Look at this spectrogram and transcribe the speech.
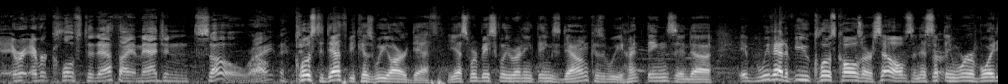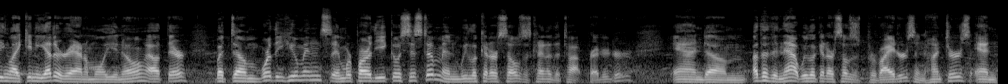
ever, ever close to death? I imagine so, right? Well, close to death because we are death. Yes, we're basically running things down because we hunt things, and uh, it, we've had a few close calls ourselves, and it's something we're avoiding like any other animal, you know, out there. But um, we're the humans, and we're part of the ecosystem, and we look at ourselves as kind of the top predator. And um, other than that, we look at ourselves as providers and hunters. And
